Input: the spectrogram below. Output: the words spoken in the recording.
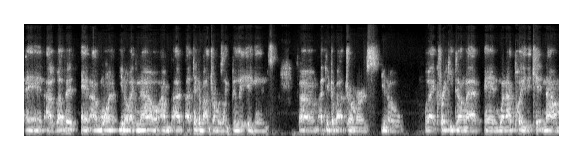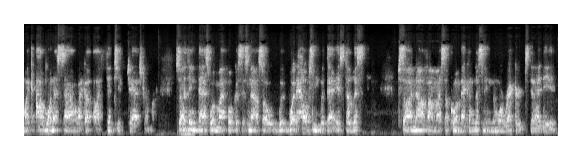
and I love it. And I want, you know, like now I'm, I, I think about drummers like Billy Higgins. Um, I think about drummers, you know, like Frankie Dunlop. And when I play the kit now, I'm like, I want to sound like an authentic jazz drummer. So I think that's what my focus is now. So w- what helps me with that is to listen. So I now find myself going back and listening to more records than I did.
